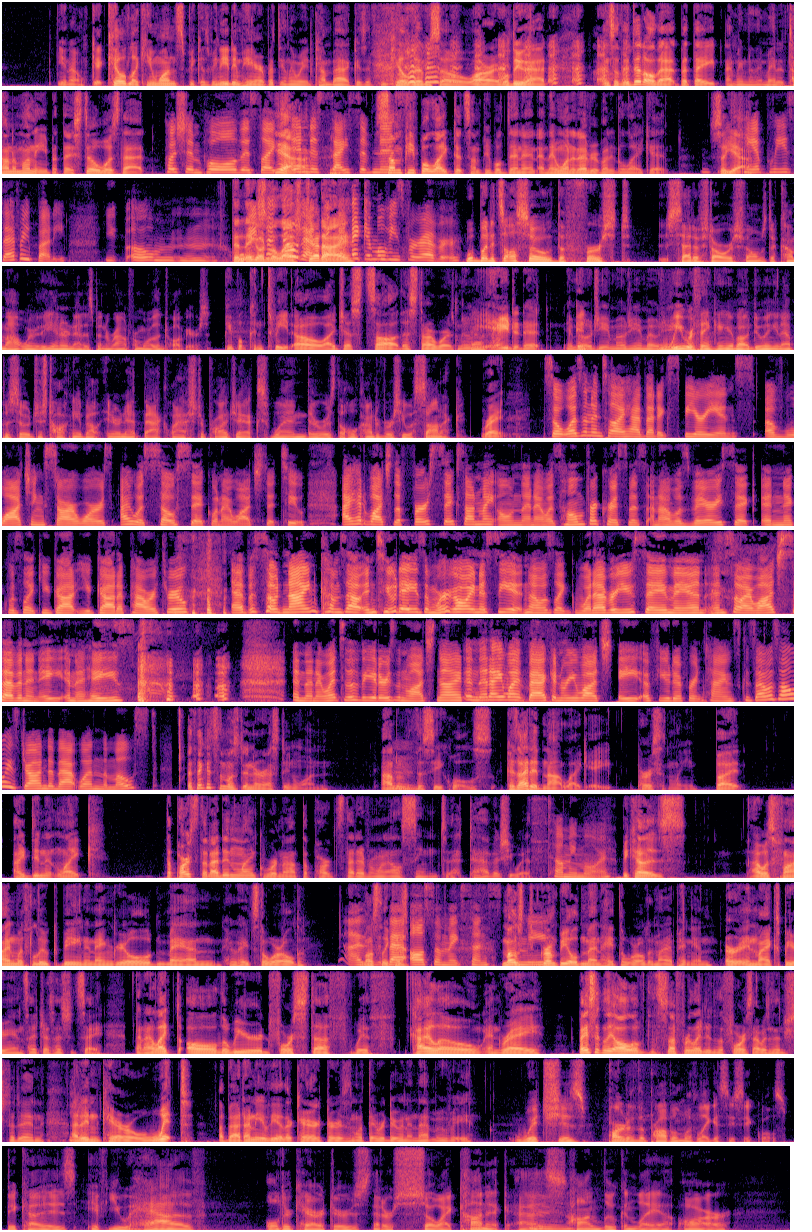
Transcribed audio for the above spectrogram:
you know, get killed like he wants because we need him here. But the only way he'd come back is if we killed him. so all right, we'll do that. And so they did all that, but they, I mean, they made a ton of money, but they still was that push and pull, this like yeah. indecisiveness. Some people liked it, some people didn't, and they wanted everybody to like it. So you yeah, can't please everybody. You, oh, mm. then they, they go to the Last Jedi. They're making movies forever. Well, but it's also the first set of Star Wars films to come out where the internet has been around for more than 12 years. People can tweet, "Oh, I just saw this Star Wars movie. Yeah. Hated it." Emoji, it, emoji, emoji. We were thinking about doing an episode just talking about internet backlash to projects when there was the whole controversy with Sonic. Right. So it wasn't until I had that experience of watching Star Wars. I was so sick when I watched it too. I had watched the first 6 on my own, then I was home for Christmas and I was very sick and Nick was like, "You got you got to power through. Episode 9 comes out in 2 days and we're going to see it." And I was like, "Whatever you say, man." And so I watched 7 and 8 in a haze. and then I went to the theaters and watched 9 and then I went back and rewatched 8 a few different times cuz I was always drawn to that one the most. I think it's the most interesting one out of hmm. the sequels because I did not like eight personally, but I didn't like the parts that I didn't like were not the parts that everyone else seemed to, to have issue with. Tell me more. Because I was fine with Luke being an angry old man who hates the world. I, Mostly that also makes sense. Most grumpy old men hate the world, in my opinion, or in my experience. I just I should say. And I liked all the weird Force stuff with Kylo and Rey. Basically, all of the stuff related to the Force I was interested in. Yeah. I didn't care a whit about any of the other characters and what they were doing in that movie. Which is part of the problem with legacy sequels because if you have older characters that are so iconic as mm. Han, Luke, and Leia are,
